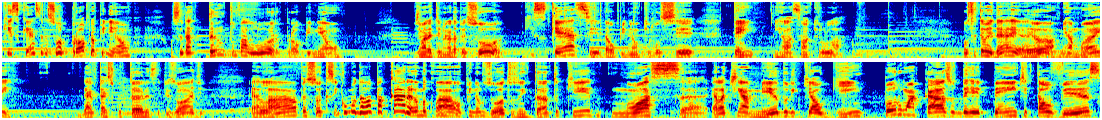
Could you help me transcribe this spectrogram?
que esquece da sua própria opinião. Você dá tanto valor para a opinião de uma determinada pessoa que esquece da opinião que você tem em relação àquilo lá. Você tem uma ideia? Eu, minha mãe, deve estar escutando esse episódio, ela é uma pessoa que se incomodava pra caramba com a opinião dos outros. No entanto, que, nossa, ela tinha medo de que alguém, por um acaso, de repente, talvez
